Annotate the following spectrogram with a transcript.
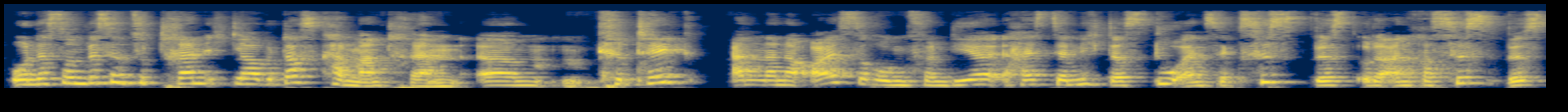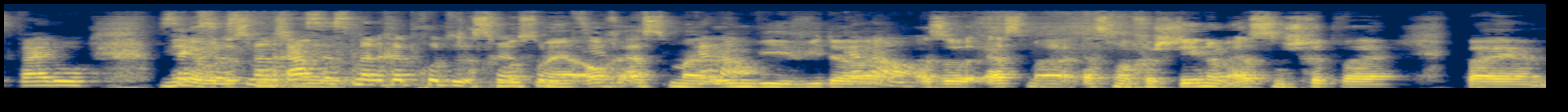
Und das so ein bisschen zu trennen, ich glaube, das kann man trennen. Ähm, Kritik an einer Äußerung von dir heißt ja nicht, dass du ein Sexist bist oder ein Rassist bist, weil du Nee, Sexismen, Rassismen reproduzierst. Das muss man ja auch erstmal Genau. irgendwie wieder, Genau. also erstmal erstmal verstehen im ersten Schritt, weil bei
